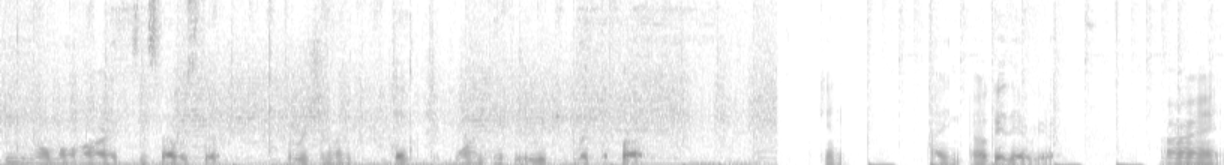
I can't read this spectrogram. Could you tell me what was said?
do normal hard since that was the originally picked one. If it would, what the fuck? I? Okay, there we go. All right.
